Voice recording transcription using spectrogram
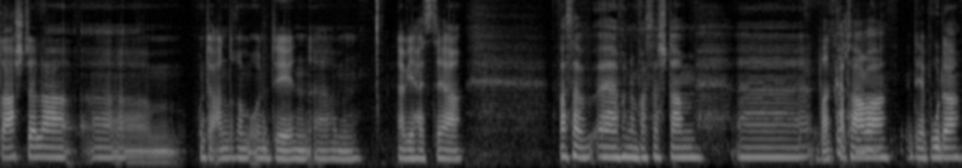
Darsteller ähm, unter anderem und den, ähm, na, wie heißt der? Wasser, äh, von dem Wasserstamm, äh, Wasserstamm? Katara, der Bruder.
